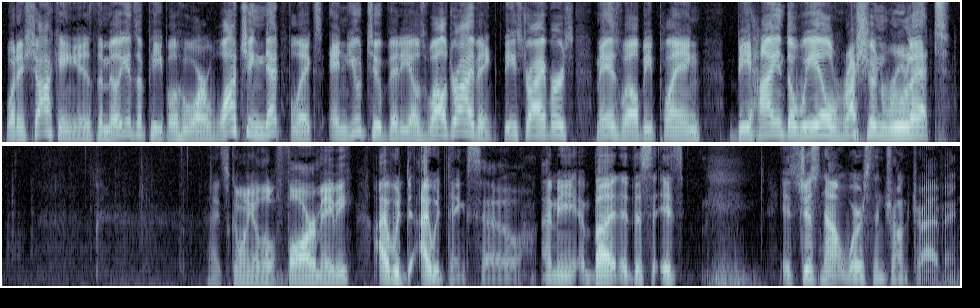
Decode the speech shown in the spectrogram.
what is shocking is the millions of people who are watching Netflix and YouTube videos while driving. These drivers may as well be playing behind the wheel Russian roulette. It's going a little far, maybe. I would I would think so. I mean, but this it's it's just not worse than drunk driving.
